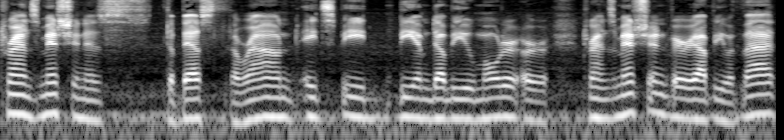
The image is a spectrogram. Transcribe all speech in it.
Transmission is the best around 8 speed BMW motor or transmission. Very happy with that.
